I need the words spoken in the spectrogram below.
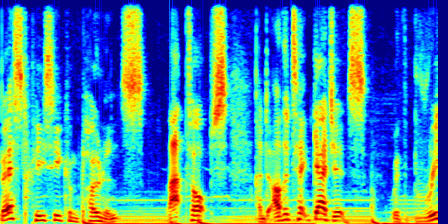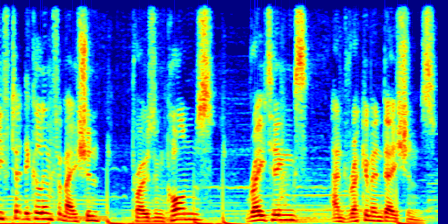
best PC components, laptops, and other tech gadgets with brief technical information, pros and cons, ratings, and recommendations.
